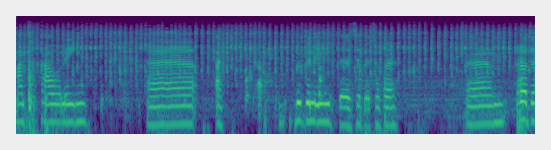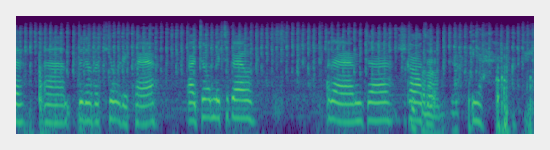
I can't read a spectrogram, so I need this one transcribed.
anti-fouling. Uh, I, uh, we believe there's a bit of a um, rather um, bit of a keel repair. Uh, do you want me to go and uh, Guard an it? yeah. Yeah. Okay.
